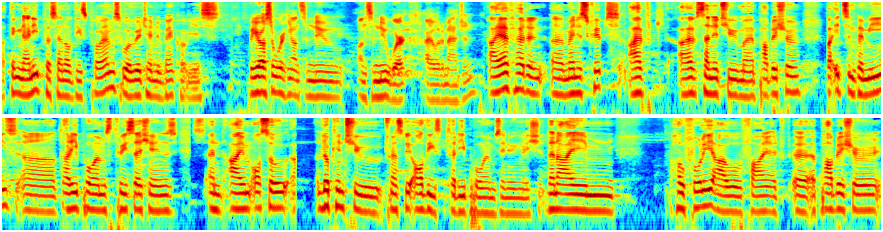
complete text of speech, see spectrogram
I think 90% of these poems were written in Bangkok. Yes. But you're also working on some new on some new work, I would imagine. I have had a, a manuscript. I've I've sent it to my publisher, but it's in Burmese. Uh, Thirty poems, three sessions, and I'm also uh, looking to translate all these thirty poems into English. Then I'm hopefully I will find a, a publisher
